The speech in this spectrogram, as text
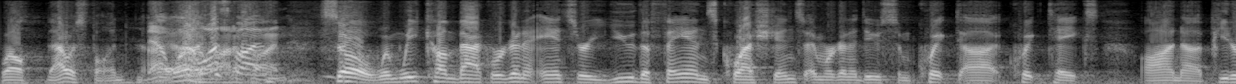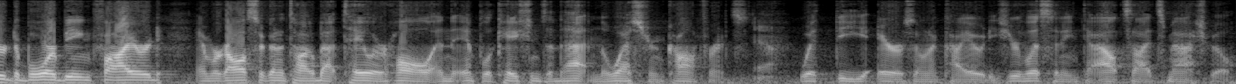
Well, that was fun. That I- was, I- a was fun. fun. so when we come back, we're going to answer you, the fans, questions, and we're going to do some quick, uh, quick takes on uh, Peter DeBoer being fired, and we're also going to talk about Taylor Hall and the implications of that in the Western Conference Yeah. with the Arizona Coyotes. You're listening to Outside Smashville.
